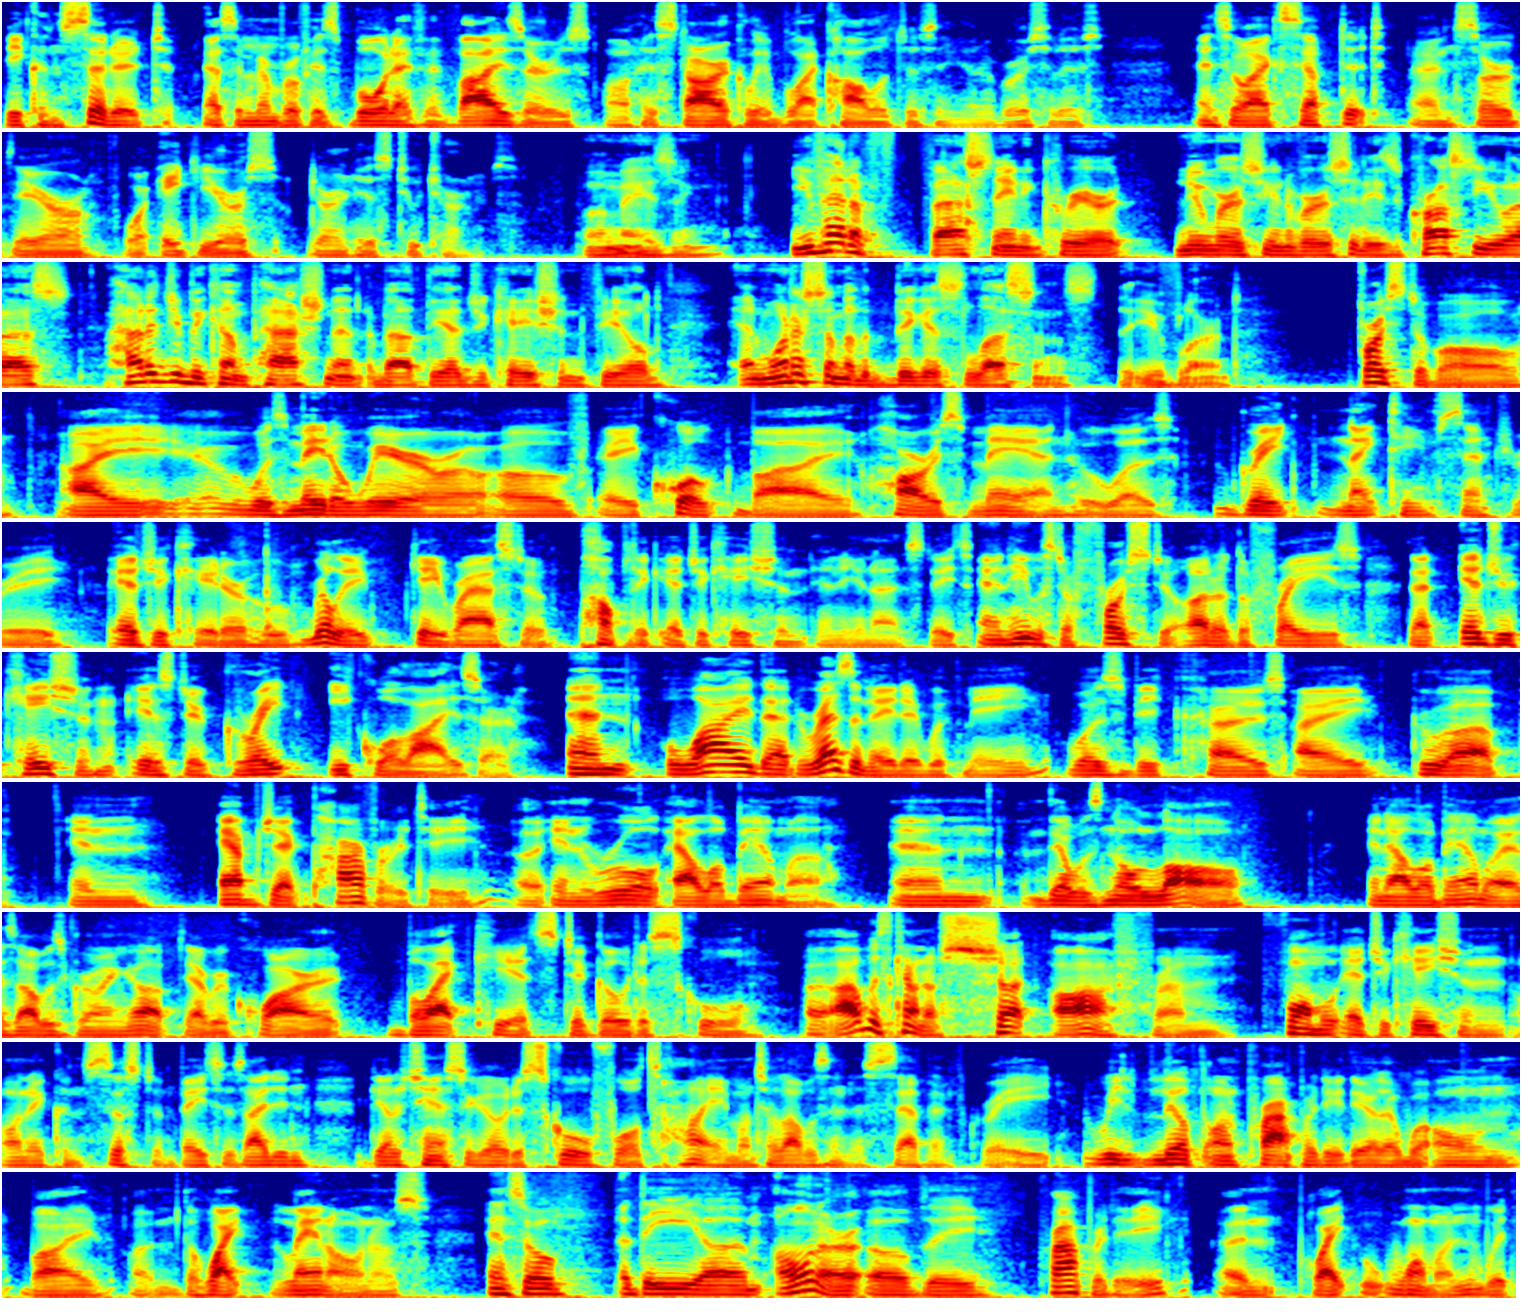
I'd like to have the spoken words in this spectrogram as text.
be considered as a member of his board of advisors on historically black colleges and universities. And so I accepted and served there for eight years during his two terms. Amazing. You've had a fascinating career at numerous universities across the U.S. How did you become passionate about the education field? And what are some of the biggest lessons that you've learned? First of all, I was made aware of a quote by Horace Mann, who was a great 19th century educator who really gave rise to public education in the United States. And he was the first to utter the phrase that education is the great equalizer. And why that resonated with me was because I grew up in abject poverty uh, in rural Alabama, and there was no law in Alabama as I was growing up that required black kids to go to school. Uh, I was kind of shut off from formal education on a consistent basis. I didn't get a chance to go to school full time until I was in the seventh grade. We lived on property there that were owned by um, the white landowners. And so the um, owner of the property, a white woman, would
